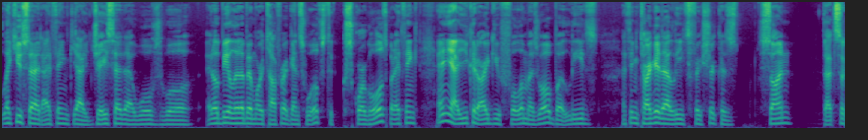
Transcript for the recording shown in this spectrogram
like you said, I think yeah, Jay said that Wolves will. It'll be a little bit more tougher against Wolves to score goals, but I think, and yeah, you could argue Fulham as well, but Leeds, I think target that Leeds fixture because Son, That's a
